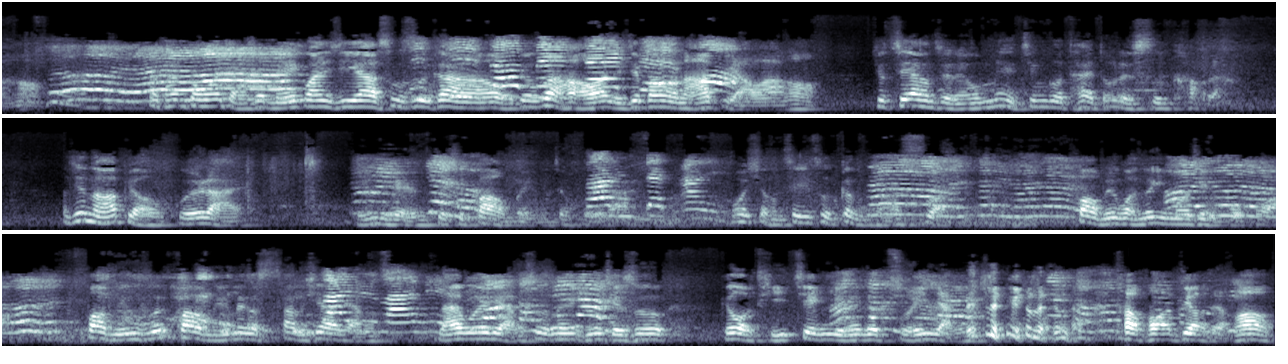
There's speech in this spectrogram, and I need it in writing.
嘛，哈？那他跟我讲说没关系啊，试试看啊，我就说好啊，你就帮我拿表啊，哈，就这样子的，我们也经过太多的思考了，我就拿表回来，明天就去报名就回来。我想这一次更划算，报名反正一毛钱也不花，报名会报名那个上下两来回两次，那个尤其是。给我提建议那个嘴痒的那个人，他花掉的哈，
